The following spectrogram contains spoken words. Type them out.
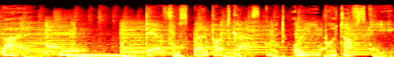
Ball. Der Fußball-Podcast mit Uli Potowski.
